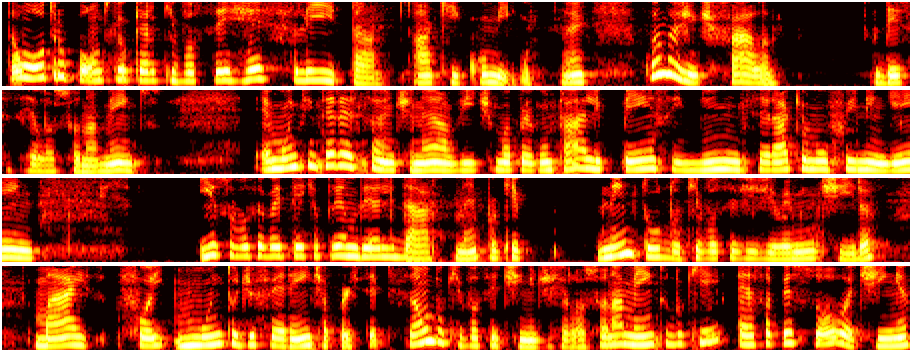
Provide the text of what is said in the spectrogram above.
Então, outro ponto que eu quero que você reflita aqui comigo, né? Quando a gente fala desses relacionamentos, é muito interessante, né? A vítima perguntar, ah, ele pensa em mim, será que eu não fui ninguém? Isso você vai ter que aprender a lidar, né? Porque nem tudo que você viveu é mentira, mas foi muito diferente a percepção do que você tinha de relacionamento do que essa pessoa tinha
